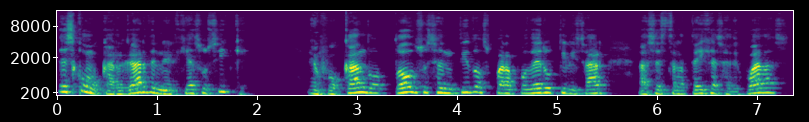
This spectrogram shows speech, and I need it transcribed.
es como cargar de energía su psique, enfocando todos sus sentidos para poder utilizar las estrategias adecuadas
